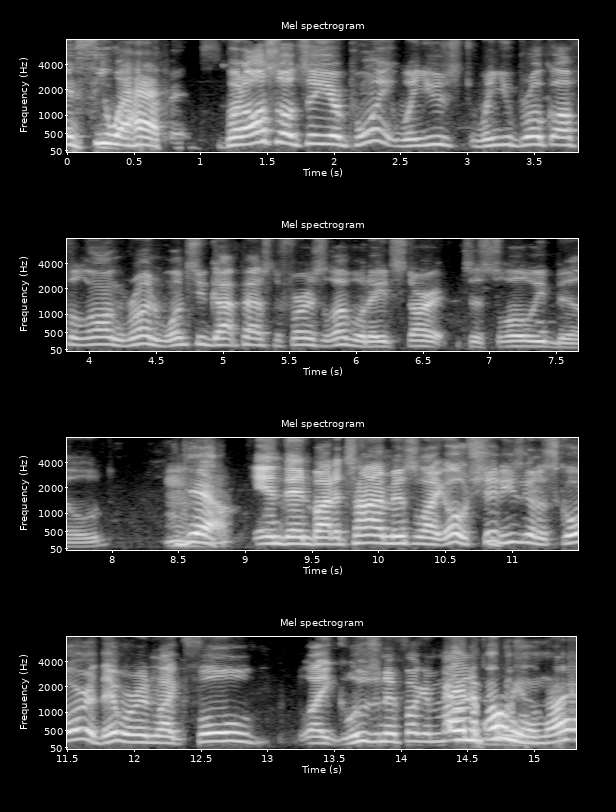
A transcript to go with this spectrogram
and see what happens. But also to your point, when you when you broke off a long run, once you got past the first level, they'd start to slowly build. Mhm. Yeah, And then by the time it's like, oh shit, he's gonna score, they were in like full like losing their fucking mind. pandemonium, right?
